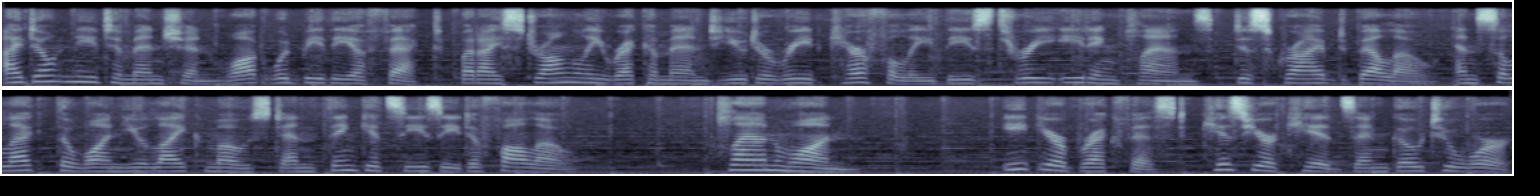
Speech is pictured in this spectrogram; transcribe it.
I don't need to mention what would be the effect but I strongly recommend you to read carefully these three eating plans, described below, and select the one you like most and think it's easy to follow. Plan 1. Eat your breakfast, kiss your kids and go to work.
